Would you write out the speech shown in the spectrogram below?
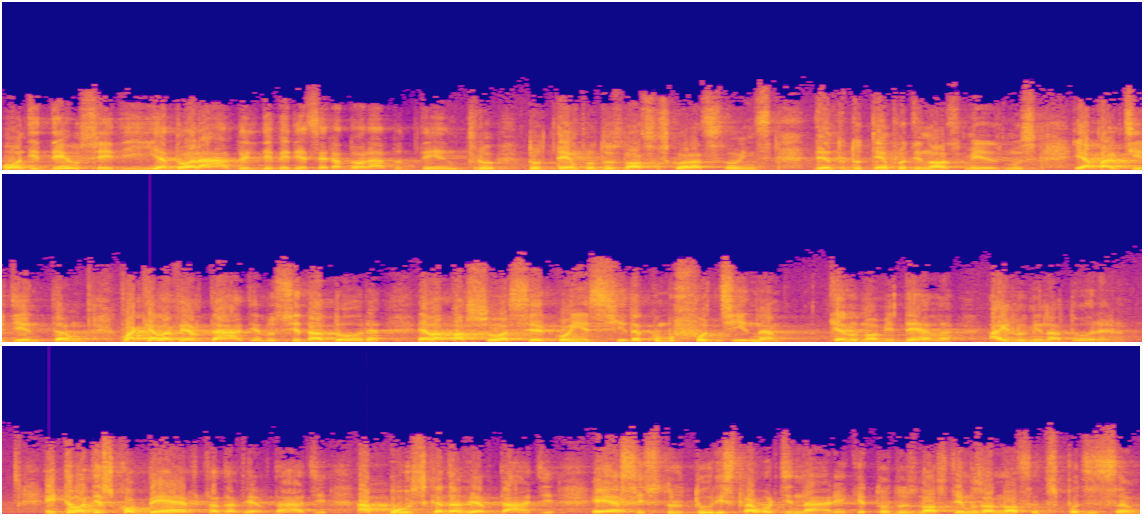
onde Deus seria adorado, ele deveria ser adorado dentro do templo dos nossos corações, dentro do templo de nós mesmos. E a partir de então, com aquela verdade elucidadora, ela passou a ser conhecida como Fotina que era o nome dela, a iluminadora. Então, a descoberta da verdade, a busca da verdade, é essa estrutura extraordinária que todos nós temos à nossa disposição.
